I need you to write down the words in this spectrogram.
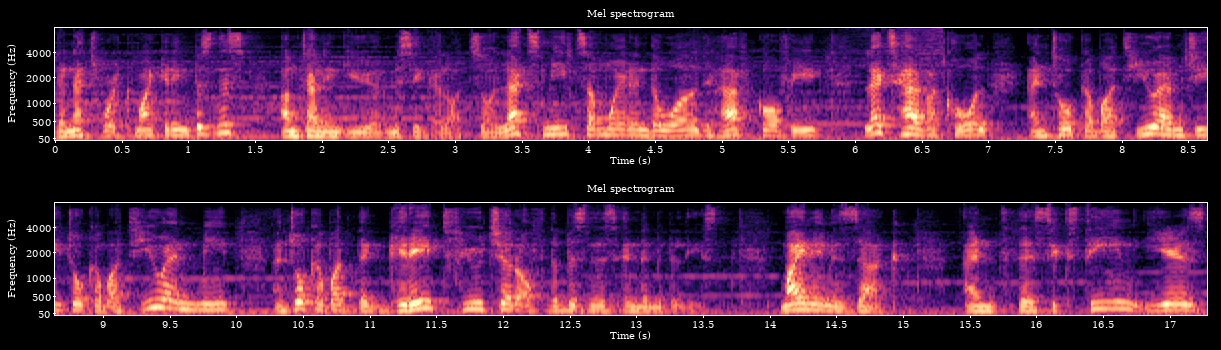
the network marketing business, I'm telling you, you're missing a lot. So let's meet somewhere in the world, have coffee, let's have a call and talk about UMG, talk about you and me, and talk about the great future of the business in the Middle East. My name is Zack, and 16 years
